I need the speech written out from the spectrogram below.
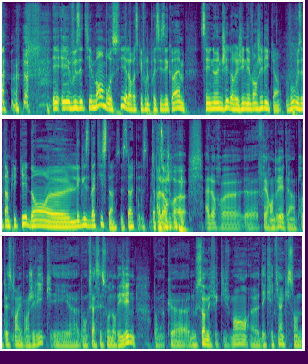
et, vous étiez membre aussi. Alors parce qu'il faut le préciser quand même, c'est une ONG d'origine évangélique. Hein. Vous, vous êtes impliqué dans l'Église baptiste, c'est ça, alors, ce que compris. alors, frère André était un protestant évangélique, et donc ça, c'est son origine. Donc euh, nous sommes effectivement euh, des chrétiens qui sont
